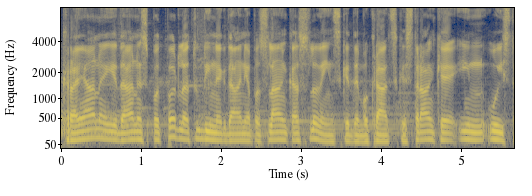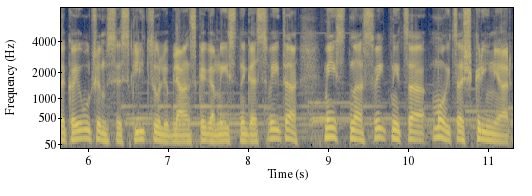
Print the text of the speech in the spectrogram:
Krajane je danes podprla tudi nekdanja poslanka Slovenske demokratske stranke in v iztekajočem se sklicu Ljubljanskega mestnega sveta mestna svetnica Mojca Škrinjar,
